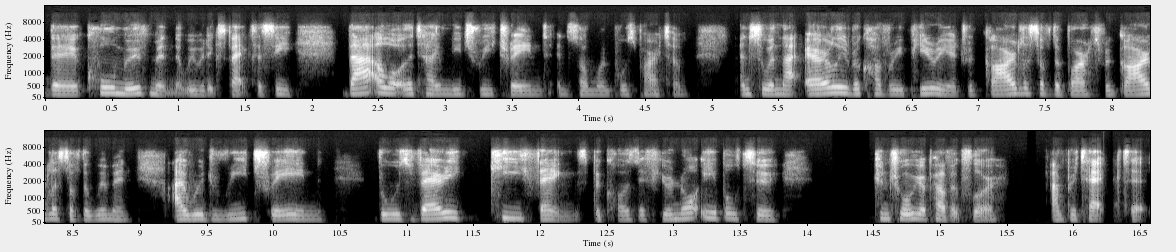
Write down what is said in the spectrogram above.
the co-movement that we would expect to see. That a lot of the time needs retrained in someone postpartum. And so in that early recovery period, regardless of the birth, regardless of the woman, I would retrain those very key things because if you're not able to control your pelvic floor and protect it,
